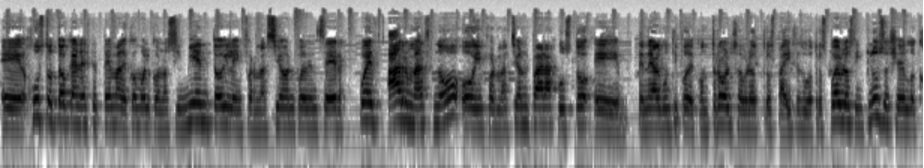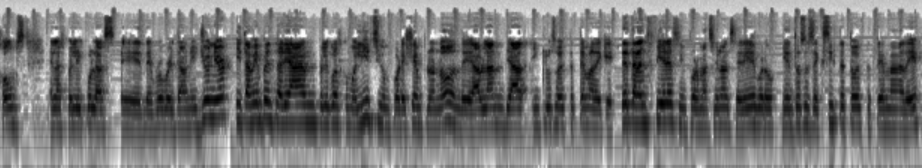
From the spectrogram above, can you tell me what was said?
eh, justo tocan este tema de cómo el conocimiento y la información pueden ser pues armas, ¿no? O información para justo eh, tener algún tipo de control sobre otros países u otros pueblos, incluso Sherlock Holmes en las películas eh, de Robert Downey Jr. Y también pensaría en películas como Elysium, por ejemplo, ¿no? Donde hablan ya incluso de este tema de que te transfieres información al cerebro y entonces existe todo este tema de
